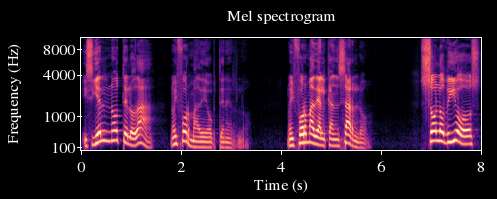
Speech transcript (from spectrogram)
Y si Él no te lo da, no hay forma de obtenerlo. No hay forma de alcanzarlo. Solo Dios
